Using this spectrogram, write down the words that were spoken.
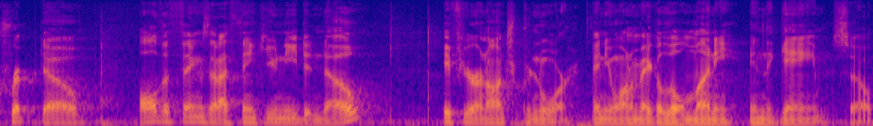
crypto, all the things that I think you need to know if you're an entrepreneur and you want to make a little money in the game. So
